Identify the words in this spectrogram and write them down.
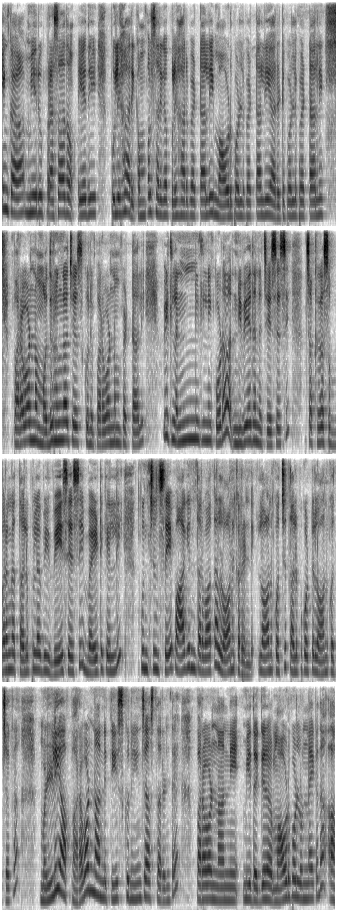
ఇంకా మీరు ప్రసాదం ఏది? పులిహారి కంపల్సరిగా పులిహార పెట్టాలి మామిడి పళ్ళు పెట్టాలి అరటి పళ్ళు పెట్టాలి పరవణ్ణం మధురంగా చేసుకుని పరవణ్ణం పెట్టాలి వీటిలన్నీ అన్నిటిని కూడా నివేదన చేసేసి చక్కగా శుభ్రంగా తలుపులవి వేసేసి బయటికి వెళ్ళి కొంచెం సేపు ఆగిన తర్వాత లోనకి రండి. లోనకి వచ్చి తలుపు కొట్టి లోనకి వచ్చాక మళ్ళీ ఆ పరవణాన్ని తీసుకుని ఏం చేస్తారంటే పరవణాన్ని మీ దగ్గర మామిడి పళ్ళు ఉన్నాయి కదా ఆ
